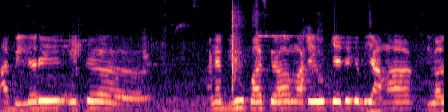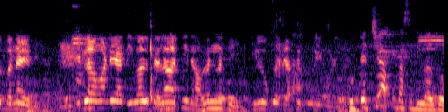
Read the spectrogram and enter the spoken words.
આ બિલ્ડરે એક અને વ્યૂ પાસ કરવા માટે એવું કહે છે કે ભાઈ આમાં દિવાલ બનાવી હતી એટલા માટે આ દિવાલ પહેલાં હતી ને હવે નથી. એ લોકો જાતે તોડી પડે. ફૂટેજ છે આપણી પાસે દિવાલ તો?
